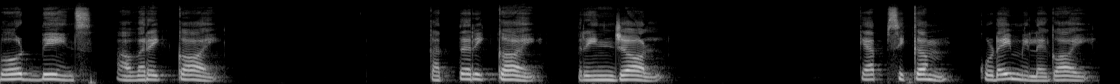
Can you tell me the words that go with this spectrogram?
பேர்ட் பீன்ஸ் அவரைக்காய். கத்தரிக்காய் பிரிஞ்சால். கேப்சிகம் குடைமிளகாய்.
